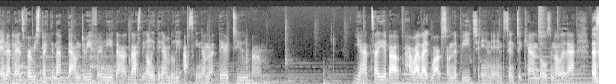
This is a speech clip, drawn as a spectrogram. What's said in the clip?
in, advance for respecting that boundary for me. That that's the only thing I'm really asking. I'm not there to. Um, yeah, tell you about how I like walks on the beach and, and scented candles and all of that. That's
